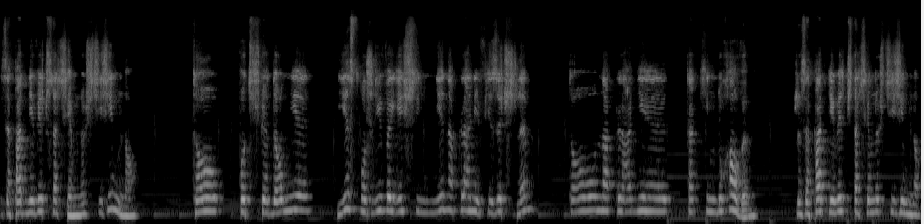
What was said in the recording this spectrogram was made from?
i zapadnie wieczna ciemność i zimno. To podświadomie jest możliwe, jeśli nie na planie fizycznym, to na planie takim duchowym, że zapadnie wieczna ciemność i zimno.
